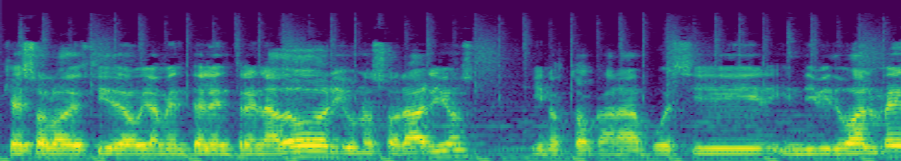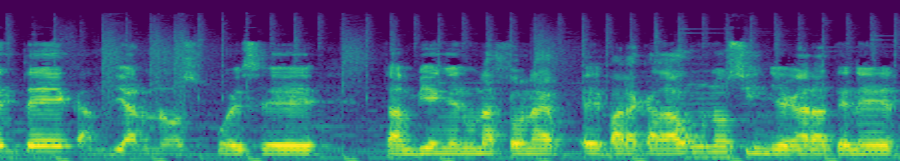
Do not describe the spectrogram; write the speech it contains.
que eso lo decide obviamente el entrenador y unos horarios y nos tocará pues ir individualmente, cambiarnos pues eh, también en una zona eh, para cada uno sin llegar a tener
